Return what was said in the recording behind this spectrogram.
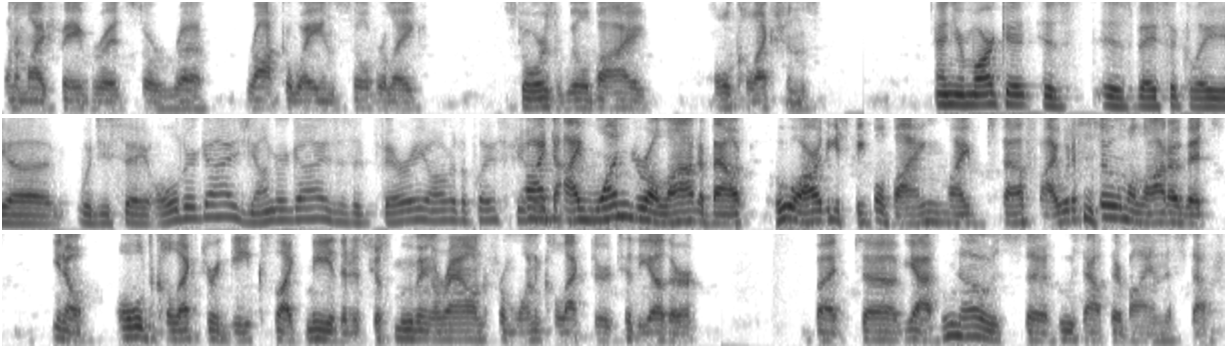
one of my favorites, or uh, Rockaway in Silver Lake. Stores will buy whole collections. And your market is is basically, uh, would you say, older guys, younger guys? Is it vary all over the place? You know, I, I wonder a lot about who are these people buying my stuff. I would assume a lot of it's you know old collector geeks like me that it's just moving around from one collector to the other. But uh, yeah, who knows uh, who's out there buying this stuff?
